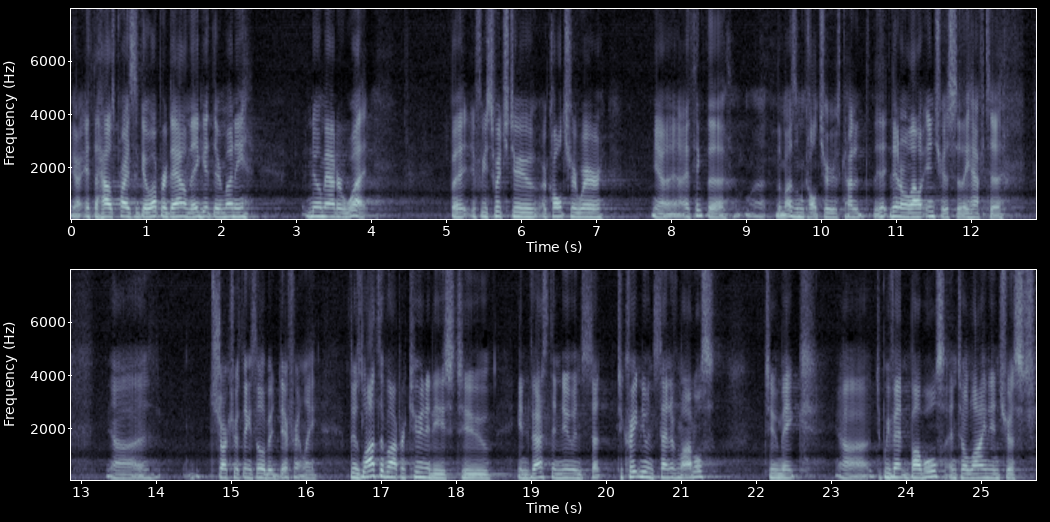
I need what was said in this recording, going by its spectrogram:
You know, if the house prices go up or down, they get their money no matter what. But if we switch to a culture where, know, I think the, the Muslim culture is kind of, they, they don't allow interest, so they have to uh, structure things a little bit differently. There's lots of opportunities to invest in new, to create new incentive models to make, uh, to prevent bubbles and to align interests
